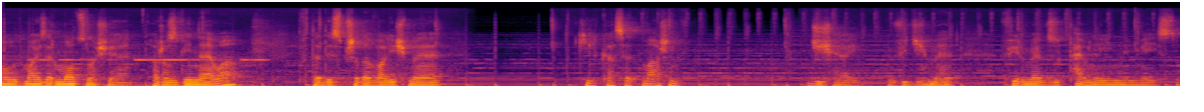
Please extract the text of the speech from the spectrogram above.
Woodmiser mocno się rozwinęła. Wtedy sprzedawaliśmy kilkaset maszyn. Dzisiaj widzimy firmę w zupełnie innym miejscu.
